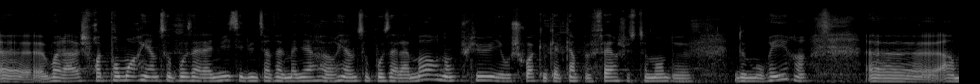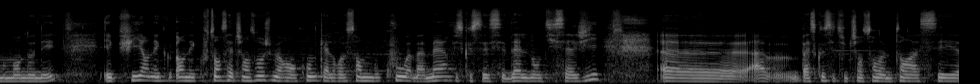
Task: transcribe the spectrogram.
euh, voilà, je crois que pour moi, rien ne s'oppose à la nuit. C'est d'une certaine manière, rien ne s'oppose à la mort non plus et au choix que quelqu'un peut faire justement de, de mourir à un moment donné. Et puis en, écoutant cette chanson, je me rends compte qu'elle ressemble beaucoup à ma mère, puisque c'est d'elle dont il s'agit, parce que c'est une chanson en même temps assez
